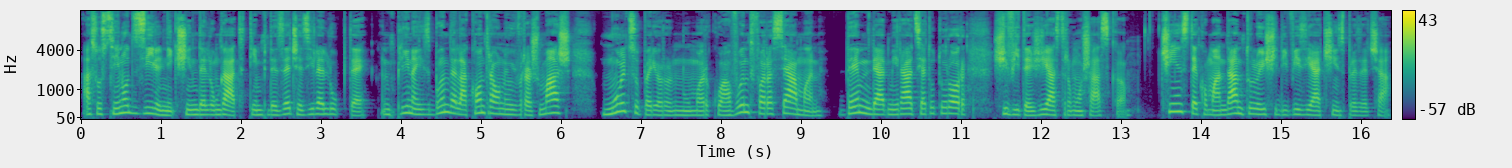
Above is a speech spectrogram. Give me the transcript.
a susținut zilnic și îndelungat timp de 10 zile lupte, în plină izbândă la contra unui vrăjmaș mult superior în număr, cu avânt fără seamăn, demn de admirația tuturor și vitejia strămoșească. Cinste comandantului și divizia 15-a.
